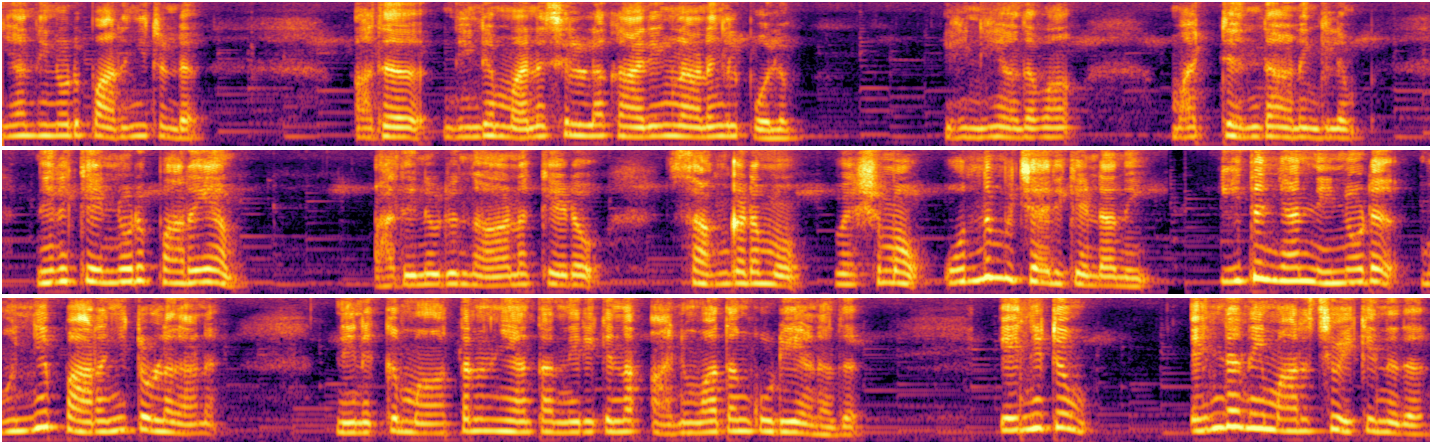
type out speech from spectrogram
ഞാൻ നിന്നോട് പറഞ്ഞിട്ടുണ്ട്. അത് നിന്റെ മനസ്സിലുള്ള കാര്യങ്ങളാണെങ്കിൽ പോലും. ഇനി അഥവാ മറ്റെന്താണെങ്കിലും നിനക്ക് എന്നോട് പറയാം. അതിനൊരു നാണക്കേടോ സങ്കടമോ വിഷമോ ഒന്നും വിചാരിക്കേണ്ട നീ. ഇത് ഞാൻ നിന്നോട് മുന്നേ പറഞ്ഞിട്ടുള്ളതാണ്. നിനക്ക് മാത്രം ഞാൻ തന്നിരിക്കുന്ന അനുവാദം കൂടിയാണത്. എന്നിട്ടും എന്താ നീ മറച്ചു വയ്ക്കുന്നത്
